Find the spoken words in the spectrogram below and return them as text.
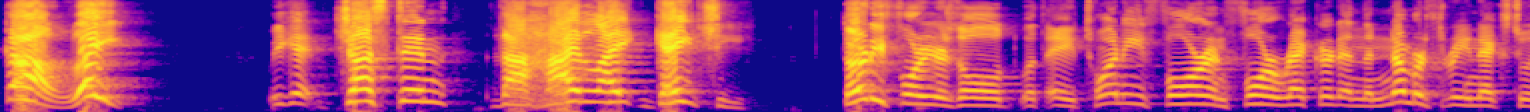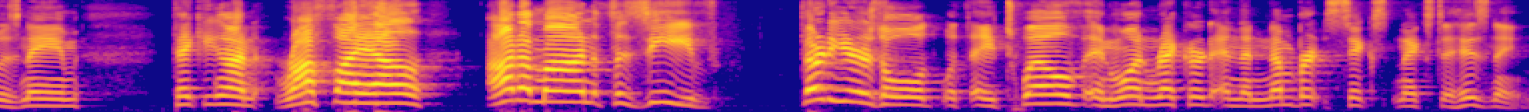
Golly! We get Justin the Highlight Gaethje, 34 years old with a 24 and 4 record and the number 3 next to his name, taking on Rafael Ataman Fiziev, 30 years old with a 12 and 1 record and the number 6 next to his name.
